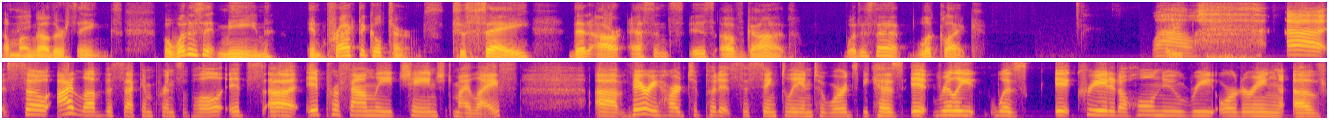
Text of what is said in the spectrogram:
among other things. But what does it mean in practical terms to say that our essence is of God? What does that look like? Wow. Uh, so I love the second principle. It's uh, it profoundly changed my life. Uh, very hard to put it succinctly into words because it really was. It created a whole new reordering of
